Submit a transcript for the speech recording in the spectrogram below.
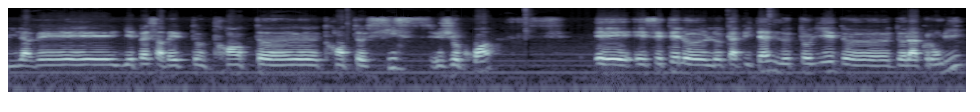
il avait Yepes avait 30 36 je crois. Et, et c'était le, le, capitaine, le taulier de, de la Colombie.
